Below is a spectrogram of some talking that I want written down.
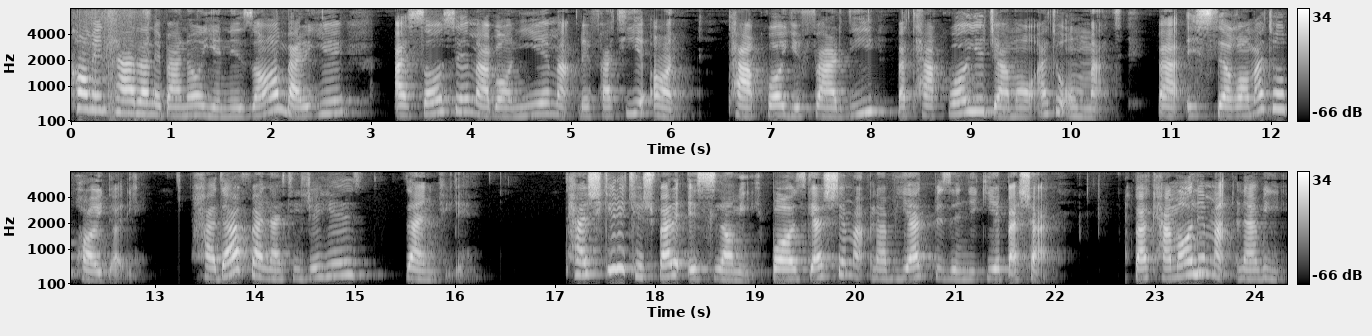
کامل کردن بنای نظام برای اساس مبانی معرفتی آن تقوای فردی و تقوای جماعت و امت و استقامت و پایداری هدف و نتیجه زنجیره. تشکیل کشور اسلامی بازگشت معنویت به زندگی بشر و کمال معنوی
